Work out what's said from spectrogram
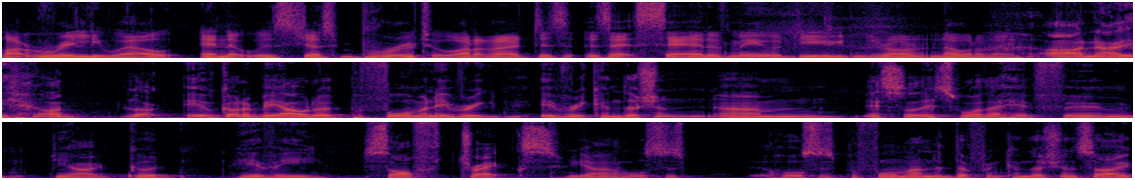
like really well. And it was just brutal. I don't know. Does, is that sad of me, or do you, do you know, know what I mean? Oh no! I, look, you've got to be able to perform in every every condition. Um, that's so that's why they have firm, you know, good, heavy, soft tracks. You know, horses horses perform under different conditions. So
